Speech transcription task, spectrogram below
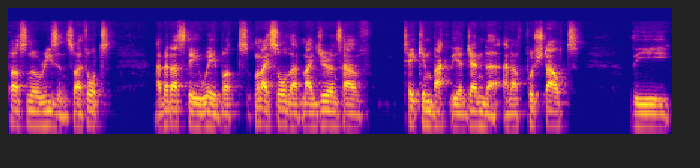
personal reasons. So I thought I better stay away. But when I saw that Nigerians have taken back the agenda and have pushed out the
